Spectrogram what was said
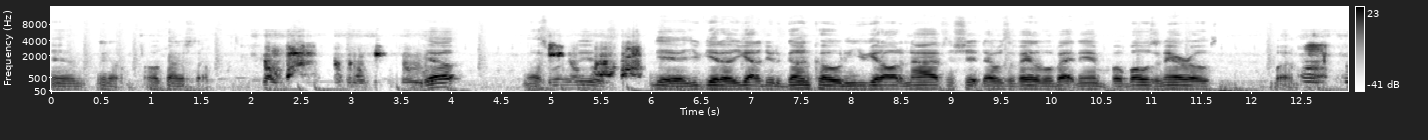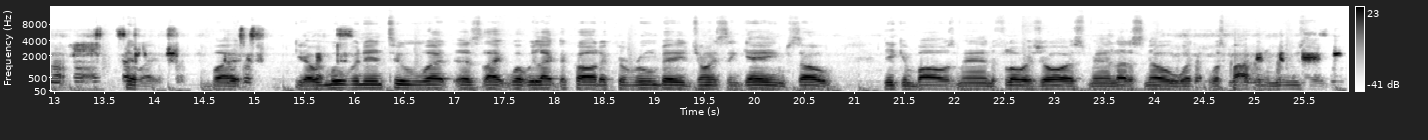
And you know all kind of stuff. Go buy something on people. Yep, that's what it is. Yeah, you get a you got to do the gun code and you get all the knives and shit that was available back then, but bows and arrows. But Mm-hmm. Anyway. but you know we're moving into what is like what we like to call the Karumbe joints and games. So Deacon Balls, man, the floor is yours, man. Let us know what what's popping in the music.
